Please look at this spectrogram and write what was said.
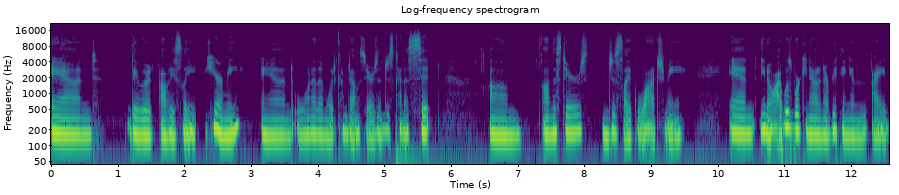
And they would obviously hear me. And one of them would come downstairs and just kind of sit um, on the stairs and just like watch me. And, you know, I was working out and everything, and I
